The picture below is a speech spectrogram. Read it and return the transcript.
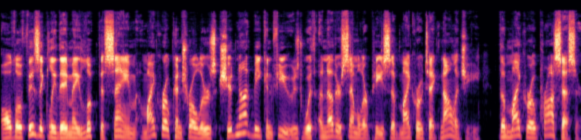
Although physically they may look the same, microcontrollers should not be confused with another similar piece of microtechnology, the microprocessor.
